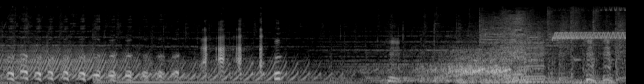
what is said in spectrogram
Hmm.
